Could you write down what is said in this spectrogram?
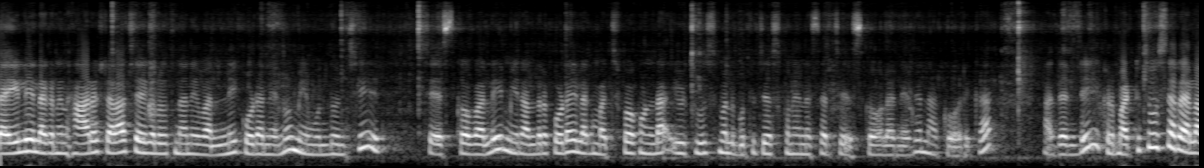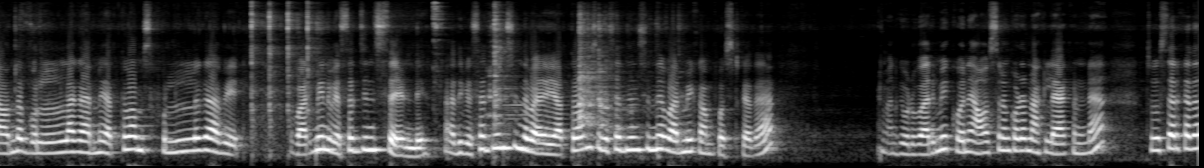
డైలీ ఇలాగ నేను హార్వెస్ట్ ఎలా చేయగలుగుతున్నాను ఇవన్నీ కూడా నేను మీ ముందుంచి చేసుకోవాలి. మీరందరూ కూడా ఇలాగ మర్చిపోకుండా ఇవి చూసి మళ్ళీ గుర్తు చేసుకునైనా సరే చేసుకోవాలనేది నా కోరిక. అదండి. ఇక్కడ మట్టి చూసారా ఎలా ఉందో? గుల్లగా అన్ని ఎత్తవంశ ఫుల్గా అవి వర్మీని విసర్జించేయండి. అది విసర్జించింది ఎత్తవంశ విసర్జించిందే వర్మీ కంపోస్ట్ కదా. మనకి ఇప్పుడు వర్మీ కొనే అవసరం కూడా నాకు లేకుండా చూసారు కదా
